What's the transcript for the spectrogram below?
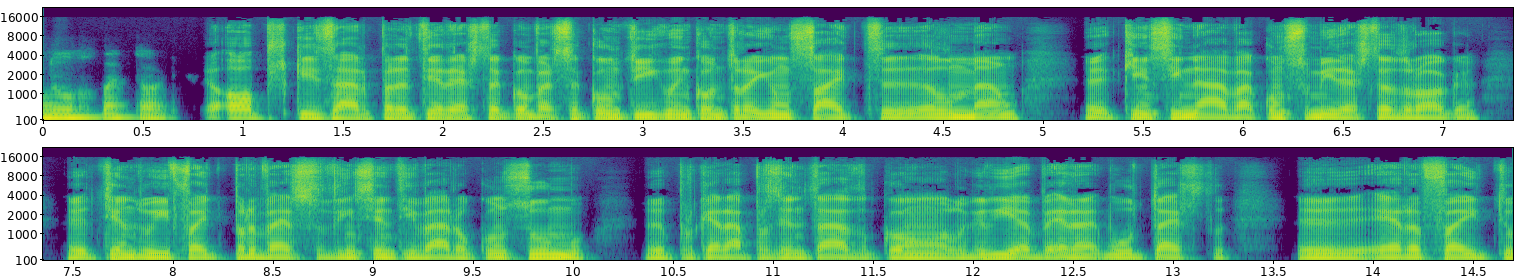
do relatório. Ao pesquisar para ter esta conversa contigo, encontrei um site alemão uh, que ensinava a consumir esta droga, tendo o efeito perverso de incentivar o consumo, porque era apresentado com alegria, era, o teste eh, era feito,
